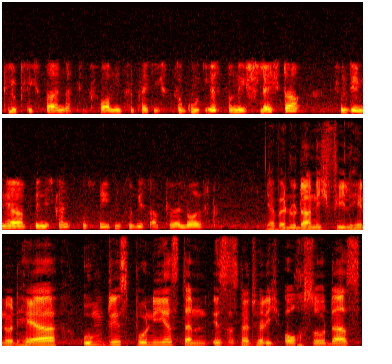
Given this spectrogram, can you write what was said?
glücklich sein, dass die Performance tatsächlich so gut ist und nicht schlechter. Von dem her bin ich ganz zufrieden, so wie es aktuell läuft. Ja, wenn du da nicht viel hin und her umdisponierst, dann ist es natürlich auch so, dass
